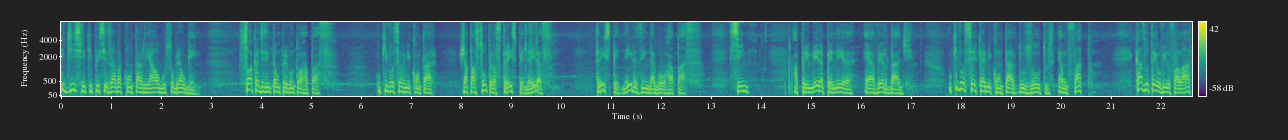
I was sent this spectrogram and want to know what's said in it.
e disse-lhe que precisava contar-lhe algo sobre alguém. Sócrates então perguntou ao rapaz: O que você vai me contar? Já passou pelas três peneiras? Três peneiras? indagou o rapaz. Sim, a primeira peneira é a verdade. O que você quer me contar dos outros é um fato? Caso tenha ouvido falar,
